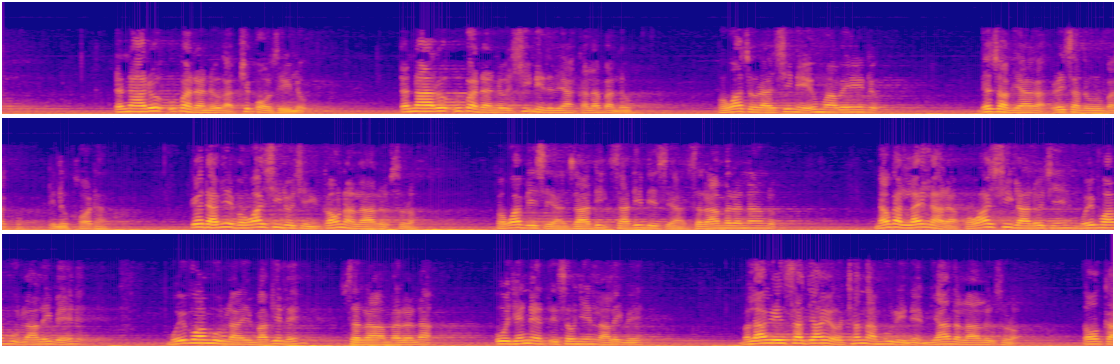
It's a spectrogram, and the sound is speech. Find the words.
တဏှာတို့ဥပါဒံတို့ကဖြစ်ပေါ်စေလို့တဏှာတို့ဥပါဒံတို့ရှိနေသမျှကာလပတ်လုံးဘဝဆိုတာရှိနေဥမှာပဲလို့ မြတ်စွာဘုရားကပြိဿသမုပ္ပါဒ်ကိုဒီလိုခေါ်တာကဲဒါဖြင့်ဘဝရှိလို့ရှိရင်ကောင်းတာလားလို့ဆိုတော့ဘဝပိစရာဇာတိဇာတိပိစရာသရမရဏလို့နောက်ကလိုက်လာတာဘဝရှိလာလို့ရှိရင်မွေးဖွားမှုလာလိမ့်မယ်တဲ့မွေးဖွားမှုလာရင်ဘာဖြစ်လဲသရမရဏအိုခြင်းနဲ့သိဆုံးခြင်းလာလိမ့်မယ်မလာခင်စကြရောချမ်းသာမှုတွေနဲ့များသလားလို့ဆိုတော့တောက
